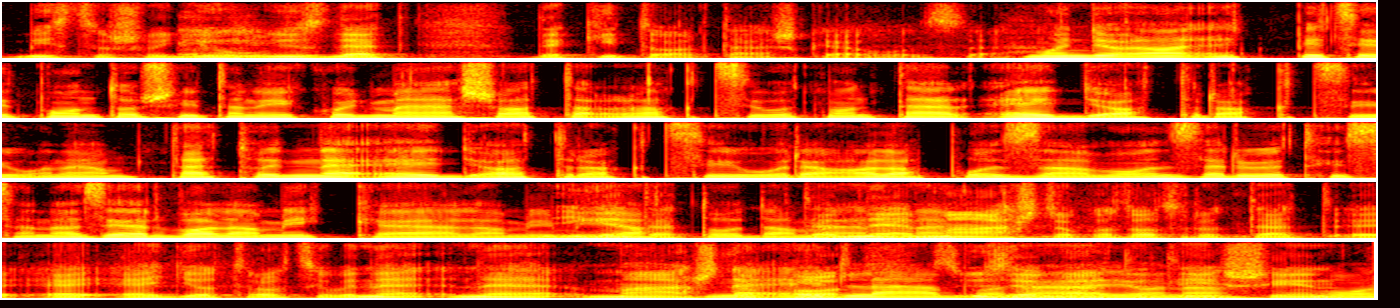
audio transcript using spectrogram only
biztos, hogy jó üzlet, de kitartás kell hozzá. Mondja, egy picit pontosítanék, hogy más attrakciót mondtál, egy attrakció, nem? Tehát, hogy ne egy attrakcióra alapozza a vonzerőt, hiszen azért valami kell, ami Igen, miatt tehát, oda tehát ne másnak az attrakció, tehát e- egy attrakció, vagy ne, ne másnak ne az üzemeltetésén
